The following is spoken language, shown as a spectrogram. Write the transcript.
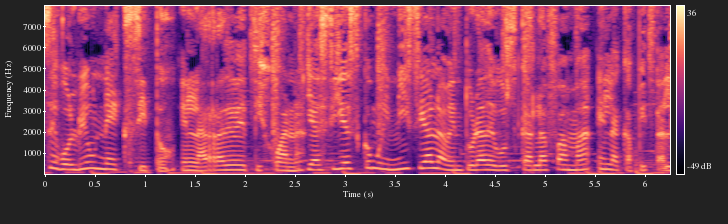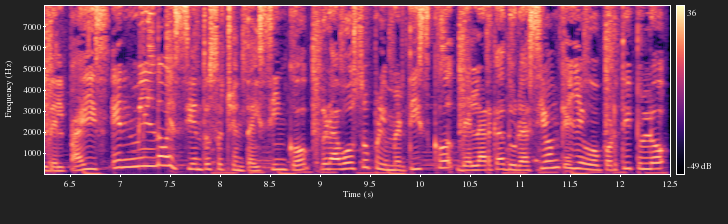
Se volvió un éxito en la radio de Tijuana y así es como inicia la aventura de buscar la fama en la capital del país. En 1985 grabó su primer disco de larga duración que llevó por título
